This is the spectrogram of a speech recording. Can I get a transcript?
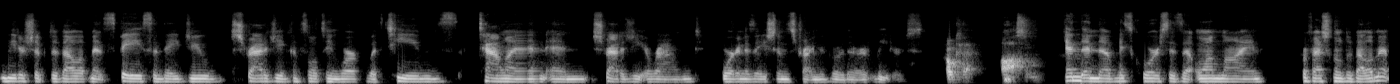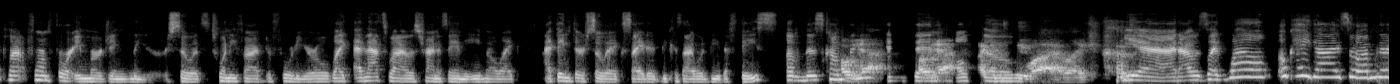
leadership development space and they do strategy and consulting work with teams, talent, and strategy around organizations trying to grow their leaders. Okay. Awesome. And then the Voice course is an online professional development platform for emerging leaders. So it's 25 to 40 year old. Like, and that's what I was trying to say in the email. Like, I think they're so excited because I would be the face of this company. Oh, yeah. And Oh then yeah. also, I can see why. Like. yeah and i was like well okay guys so i'm gonna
